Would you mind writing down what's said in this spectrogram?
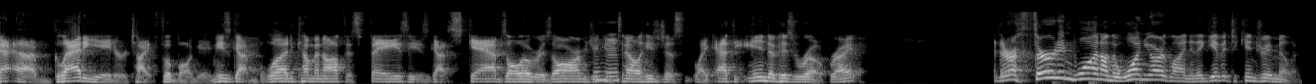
uh, gladiator type football game. He's got blood coming off his face. He's got scabs all over his arms. You mm-hmm. can tell he's just like at the end of his rope, right? And they're a third and one on the one yard line, and they give it to Kendre Miller.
